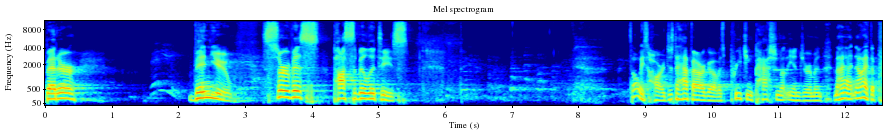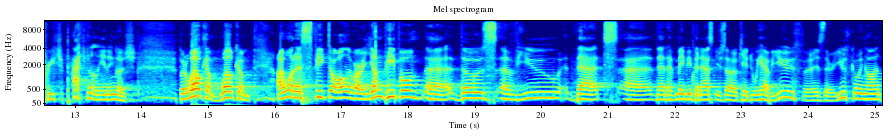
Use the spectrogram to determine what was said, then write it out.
better venue, venue. service possibilities. It's always hard. Just a half hour ago, I was preaching passionately in German, and I, now I have to preach passionately in English. But welcome, welcome. I want to speak to all of our young people, uh, those of you that, uh, that have maybe been asking yourself, okay, do we have youth? Is there youth going on?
